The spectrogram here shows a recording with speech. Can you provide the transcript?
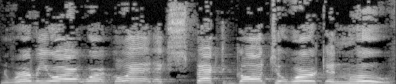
and wherever you are at work. Go ahead, expect God to work and move.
